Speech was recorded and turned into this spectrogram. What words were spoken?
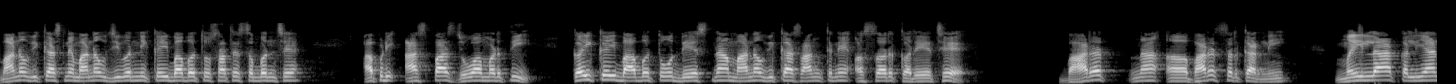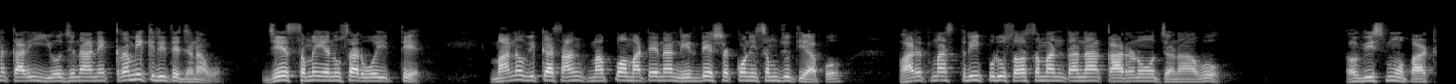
માનવ વિકાસને માનવ જીવનની કઈ બાબતો સાથે સંબંધ છે? આપણી આસપાસ જોવા મળતી કઈ કઈ બાબતો દેશના માનવ વિકાસ આંકને અસર કરે છે? ભારતના ભારત સરકારની મહિલા કલ્યાણકારી યોજનાને ક્રમિક રીતે જણાવો. જે સમય અનુસાર હોય તે. માનવ વિકાસ આંક માપવા માટેના નિર્દેશકોની સમજૂતી આપો. ભારતમાં સ્ત્રી પુરુષ અસમાનતાના કારણો જણાવો. વીસમો પાઠ.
